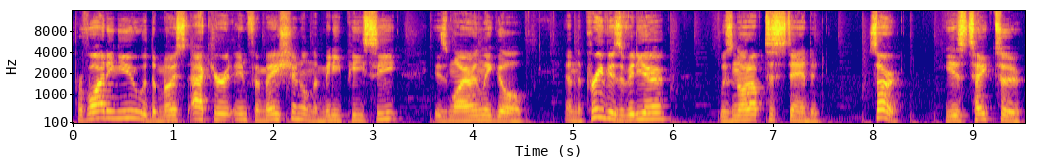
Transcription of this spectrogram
Providing you with the most accurate information on the mini PC is my only goal, and the previous video was not up to standard. So, here's take two.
